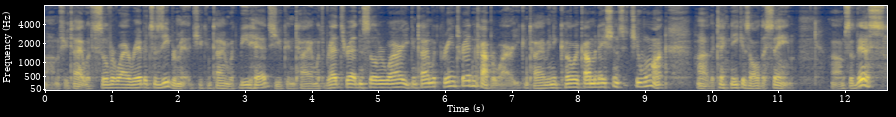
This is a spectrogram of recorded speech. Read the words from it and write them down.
Um, if you tie it with silver wire rib, it's a zebra midge. You can tie them with bead heads. You can tie them with red thread and silver wire. You can tie them with green thread and copper wire. You can tie them any color combinations that you want. Uh, the technique is all the same. Um, so this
